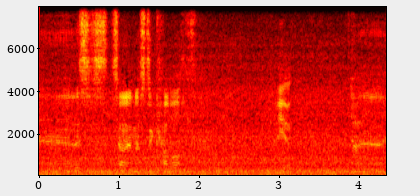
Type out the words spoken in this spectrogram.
Uh, this is telling us to come off. Uh,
